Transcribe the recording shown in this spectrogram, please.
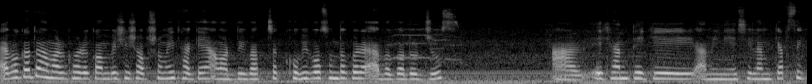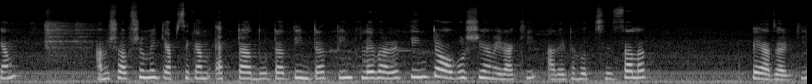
অ্যাভোকাডো আমার ঘরে কম বেশি সবসময় থাকে। আমার দুই বাচ্চা খুবই পছন্দ করে অ্যাভোকাডোর জুস। আর এখান থেকে আমি নিয়েছিলাম ক্যাপসিকাম। আমি সবসময় ক্যাপসিকাম একটা, দুটা, তিনটা, তিন ফ্লেভারের তিনটা অবশ্যই আমি রাখি। আর এটা হচ্ছে সালাদ পেঁয়াজ আর কি।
